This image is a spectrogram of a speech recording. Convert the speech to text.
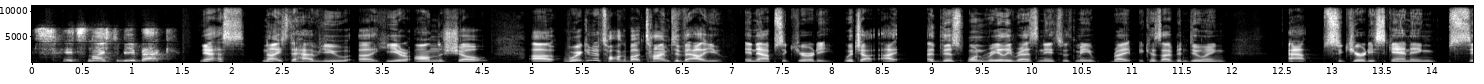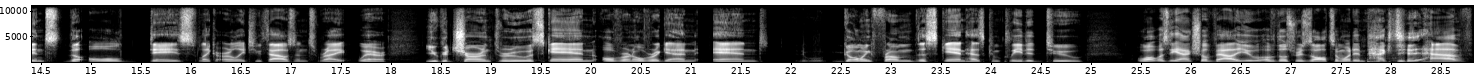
It's, it's nice to be back. Yes, nice to have you uh, here on the show. Uh, we're going to talk about time to value in app security, which I, I uh, this one really resonates with me, right? Because I've been doing app security scanning since the old days, like early 2000s, right? Where you could churn through a scan over and over again, and going from the scan has completed to what was the actual value of those results and what impact did it have?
